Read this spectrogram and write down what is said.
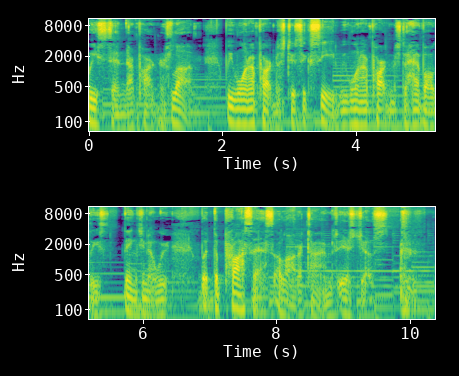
We send our partners love. We want our partners to succeed. We want our partners to have all these things, you know. We, but the process a lot of times is just.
